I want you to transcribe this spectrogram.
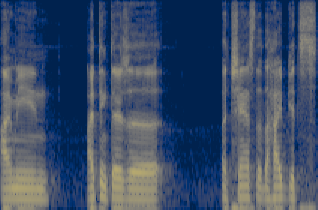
I mean, I think there's a a chance that the hype gets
